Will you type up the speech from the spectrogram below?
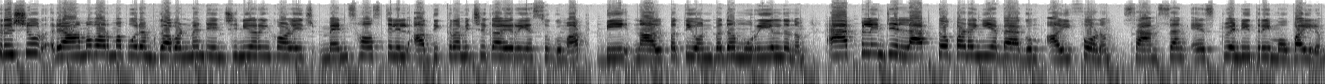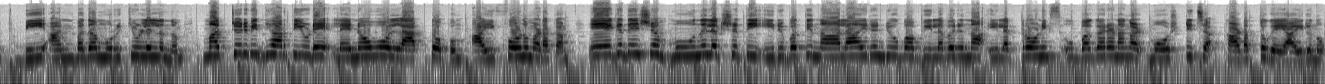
Thrissur Ramavarmapuram government engineering college men's ഹോസ്റ്റലിൽ അതിക്രമിച്ചു കയറിയ സുകുമാർ ബി നാൽപ്പത്തി ഒൻപത് മുറിയിൽ നിന്നും ആപ്പിളിന്റെ ലാപ്ടോപ്പ് അടങ്ങിയ ബാഗും ഐഫോണും സാംസങ് എസ് ട്വന്റി ത്രീ മൊബൈലും ബി അൻപത് മുറിക്കുള്ളിൽ നിന്നും മറ്റൊരു വിദ്യാർത്ഥിയുടെ ലെനോവോ ലാപ്ടോപ്പും ഐഫോണും അടക്കം ഏകദേശം മൂന്ന് ലക്ഷത്തി ഇരുപത്തിനാലായിരം രൂപ വില വരുന്ന ഇലക്ട്രോണിക്സ് ഉപകരണങ്ങൾ മോഷ്ടിച്ച് കടത്തുകയായിരുന്നു.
